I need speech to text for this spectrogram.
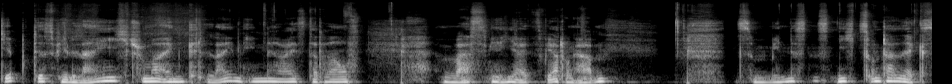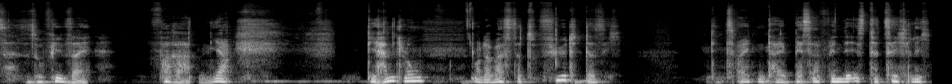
gibt es vielleicht schon mal einen kleinen Hinweis darauf, was wir hier als Wertung haben. Zumindest nichts unter sechs. So viel sei verraten. Ja. Die Handlung oder was dazu führt, dass ich den zweiten Teil besser finde, ist tatsächlich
